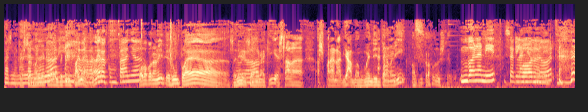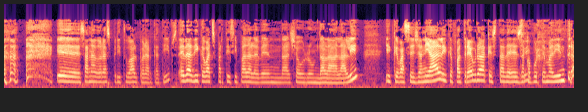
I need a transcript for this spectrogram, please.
Parlem amb Aquesta la noia que Leonor ens i... acompanya, la eh? teva companya. Hola, bona nit. És un plaer eh, tenir-te aquí. Estava esperant aviam el moment d'intervenir. El micròfon és teu. Bona nit, sóc la Bona Leonor, eh, sanadora espiritual per arquetips. He de dir que vaig participar de l'event del showroom de la Lali i que va ser genial i que fa treure aquesta deessa Sí? que portem a dintre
